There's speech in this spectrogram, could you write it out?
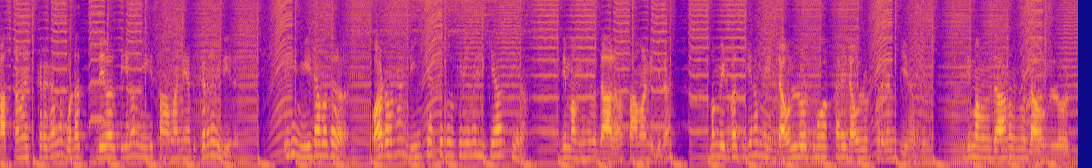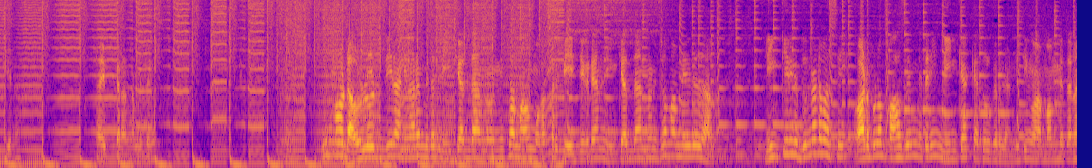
කස්ටමයිස් කරගන්න ගොඩත් දේවල් තියෙන මේක සාමාන්‍ය අපි කරන විදිර ඉති මීට අමතර වාට ඔන්න ලිංක් ඇක්තුල් කිරීම හැකියාව තියෙන ඉති ම මෙහම දානවා සාමාන්‍ය දිර ම ඉටපස කියන මේ ඩවන්ලෝඩ් මොක් කරි ඩවන්ලෝඩ් කරන තියෙනද ඉති ම දානම ඩවන්ලෝඩ් කියන ටයිප් කරන්න මෙතන. ම ඩවලෝඩ් දී අනිවර මෙත ලින්ක දන්න නිසා ම මොකර පේජකට ලින්ක දන්න නිසා ම මේක දාන්න ලින්කරක දුන්නට පසේ වාඩ පුලන් පහසෙන් මෙතරින් ලින්කක් ඇතුල් කරගන්න. ඉතින් ම මෙතන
